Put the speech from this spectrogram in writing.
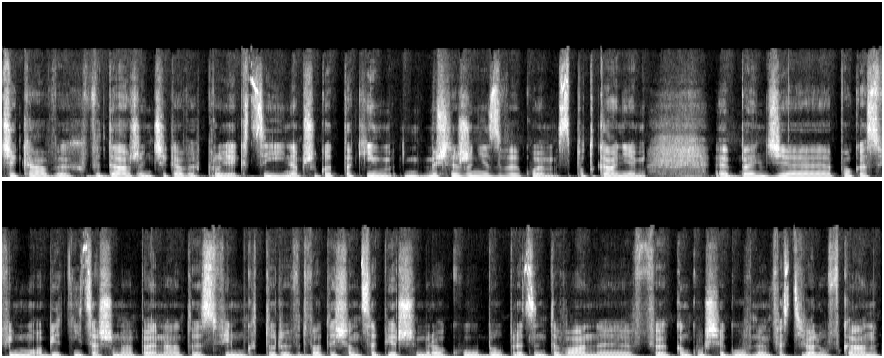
ciekawych wydarzeń, ciekawych projekcji. Na przykład takim, myślę, że niezwykłym spotkaniem e, będzie pokaz filmu Obietnica Shona Pena. To jest film, który w 2001 roku był prezentowany w konkursie głównym festiwalu w Cannes.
